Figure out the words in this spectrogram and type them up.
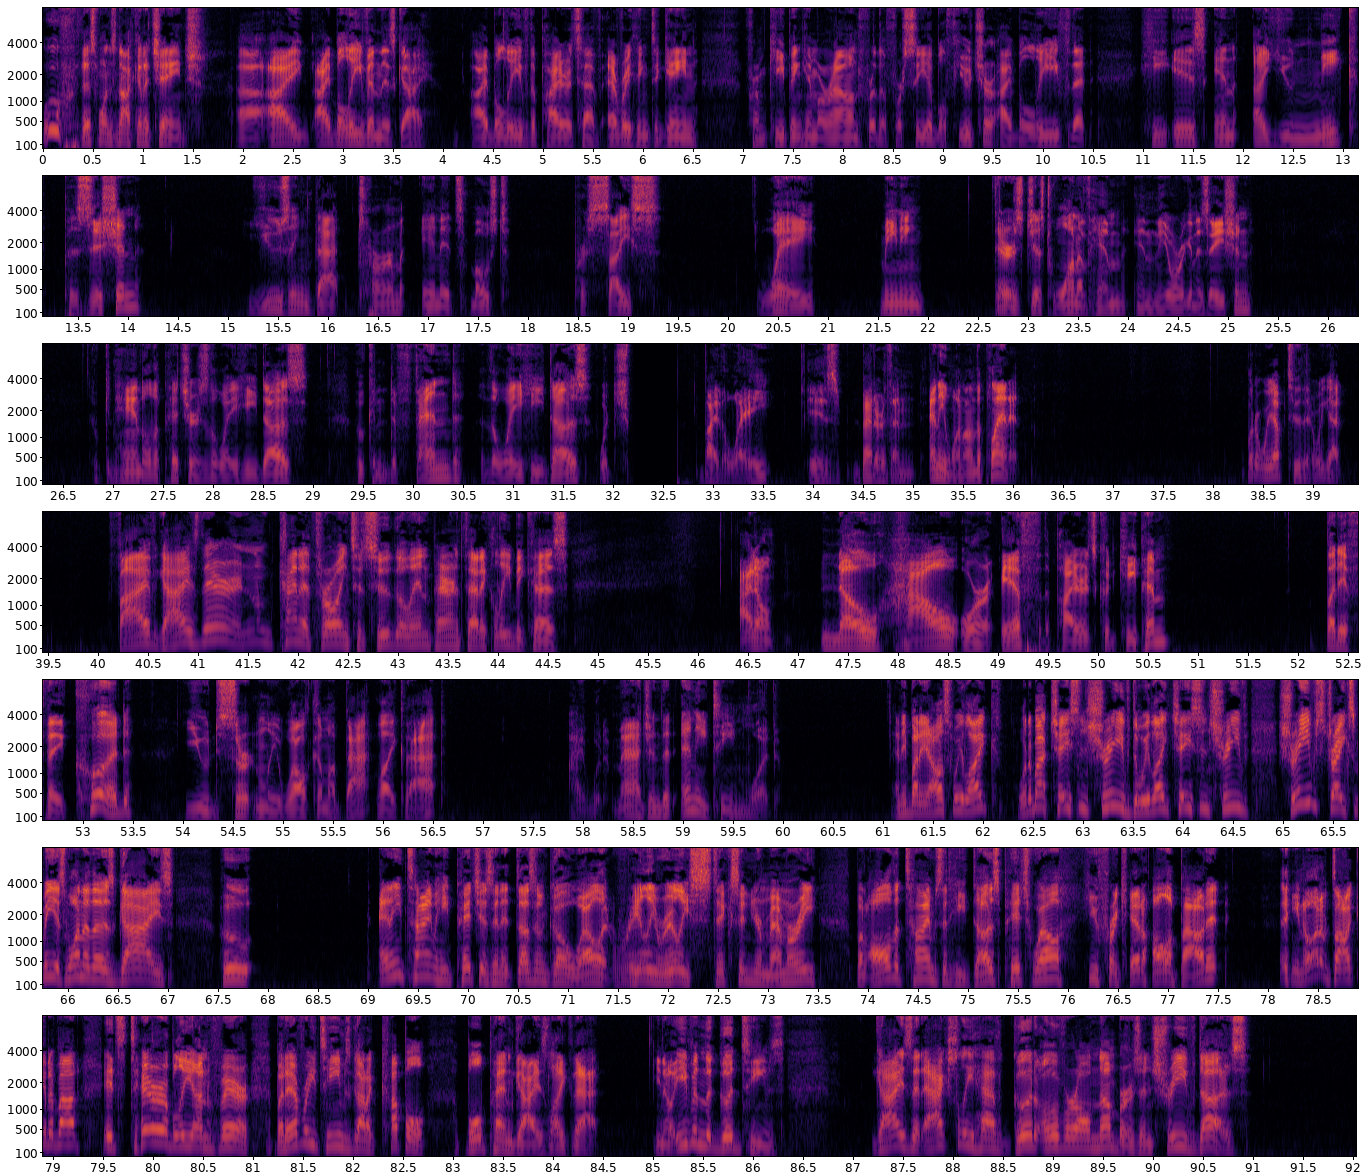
whew, this one's not going to change. Uh, I I believe in this guy. I believe the Pirates have everything to gain from keeping him around for the foreseeable future. I believe that he is in a unique position using that term in its most precise way, meaning there's just one of him in the organization who can handle the pitchers the way he does, who can defend the way he does, which, by the way, is better than anyone on the planet. What are we up to there? We got five guys there, and I'm kind of throwing Tsutsugo in parenthetically because I don't know how or if the Pirates could keep him. But if they could, you'd certainly welcome a bat like that. I would imagine that any team would. Anybody else we like? What about Chasen Shreve? Do we like Chasen Shreve? Shreve strikes me as one of those guys who, anytime he pitches and it doesn't go well, it really, really sticks in your memory but all the times that he does pitch well, you forget all about it. You know what I'm talking about? It's terribly unfair, but every team's got a couple bullpen guys like that. You know, even the good teams, guys that actually have good overall numbers, and Shreve does.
